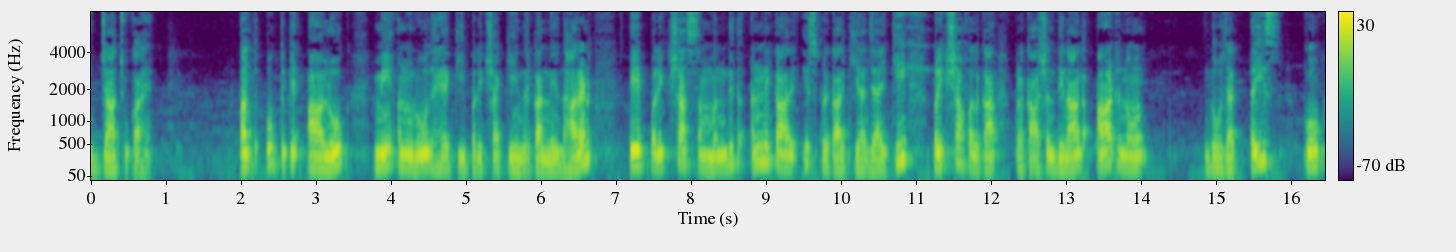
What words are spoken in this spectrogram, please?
जा चुका है। अंत उक्त के आलोक में अनुरोध है कि परीक्षा केंद्र का निर्धारण, ए परीक्षा संबंधित अन्य कार्य इस प्रकार किया जाए कि परीक्षा फल का प्रकाशन दिनांक आठ नौ 2023 को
